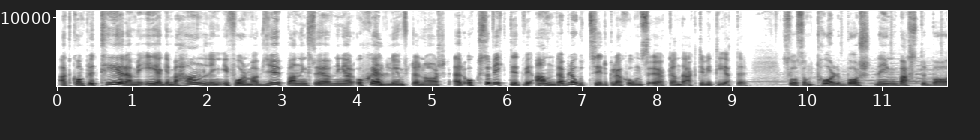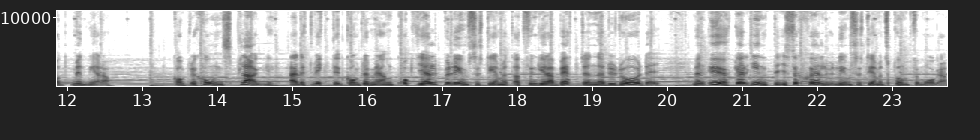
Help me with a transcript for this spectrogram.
Att komplettera med egenbehandling i form av djupandningsövningar och självlymfdränage är också viktigt vid andra blodcirkulationsökande aktiviteter såsom torrborstning, bastubad med mera. Kompressionsplagg är ett viktigt komplement och hjälper lymfsystemet att fungera bättre när du rör dig, men ökar inte i sig själv lymfsystemets pumpförmåga.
